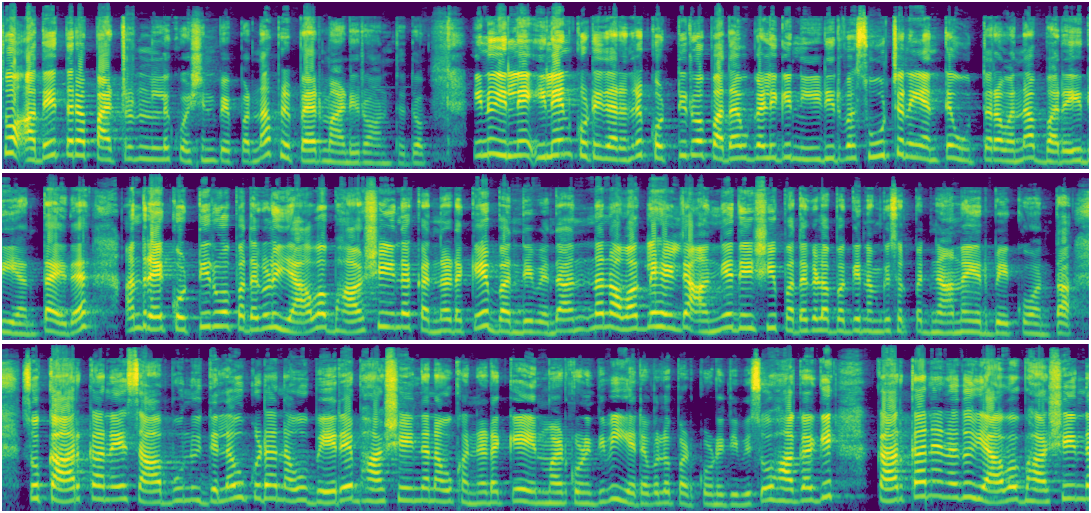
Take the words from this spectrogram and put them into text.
ಸೊ ಅದೇ ಥರ ಪ್ಯಾಟ್ರನ್ನಲ್ಲಿ ಕ್ವೆಶನ್ ಪೇಪರ್ನ ಪ್ರಿಪೇರ್ ಮಾಡಿರೋ ಅಂಥದ್ದು. ಇನ್ನು ಇಲ್ಲೇ, ಇಲ್ಲೇನು ಕೊಟ್ಟಿದ್ದಾರೆ ಅಂದರೆ ಕೊಟ್ಟಿರುವ ಪದಗಳಿಗೆ ನೀಡಿರುವ ಸೂಚನೆಯಂತೆ ಉತ್ತರವನ್ನು ಬರೆಯಿರಿ ಅಂತ ಇದೆ. ಅಂದರೆ, ಕೊಟ್ಟಿರುವ ಪದಗಳು ಯಾವ ಭಾಷೆಯಿಂದ ಕನ್ನಡಕ್ಕೆ ಬಂದಿವೆ ಅಂತ ನಾನು ಅವಾಗಲೇ ಹೇಳಿದೆ, ಅನ್ಯ ದೇಶಿ ಪದಗಳ ಬಗ್ಗೆ ನಮಗೆ ಸ್ವಲ್ಪ ಜ್ಞಾನ ಇರಬೇಕು ಅಂತ. ಸೊ ಕಾರ್ಖಾನೆ, ಸಾಬೂನು ಇದೆಲ್ಲವೂ ಕೂಡ ನಾವು ಬೇರೆ ಭಾಷೆಯಿಂದ ನಾವು ಕನ್ನಡಕ್ಕೆ ಏನು ಮಾಡ್ಕೊಂಡಿದ್ದೀವಿ ಎರವಲು ಪಡ್ಕೊಂಡಿದ್ದೀವಿ ಸೊ ಹಾಗಾಗಿ ಕಾರ್ಖಾನೆ ಅನ್ನೋದು ಯಾವ ಭಾಷೆಯಿಂದ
